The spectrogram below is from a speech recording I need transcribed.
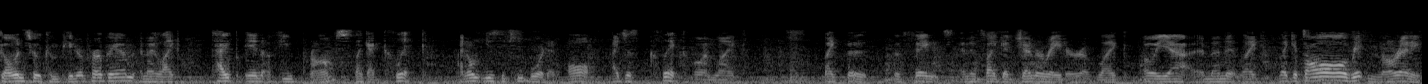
go into a computer program and I like type in a few prompts. Like I click. I don't use the keyboard at all. I just click on like like the the things and it's like a generator of like oh yeah and then it like like it's all written already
